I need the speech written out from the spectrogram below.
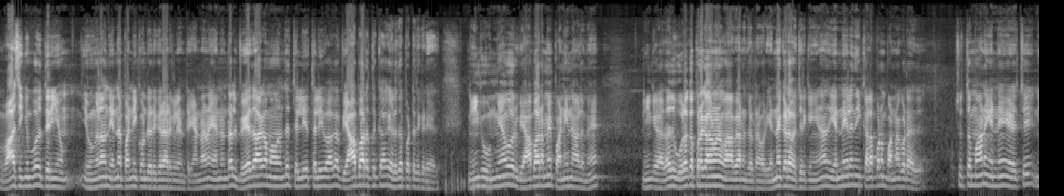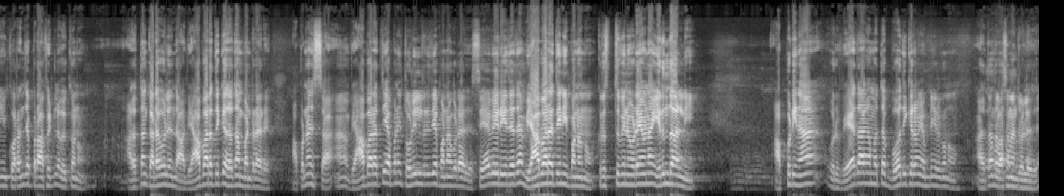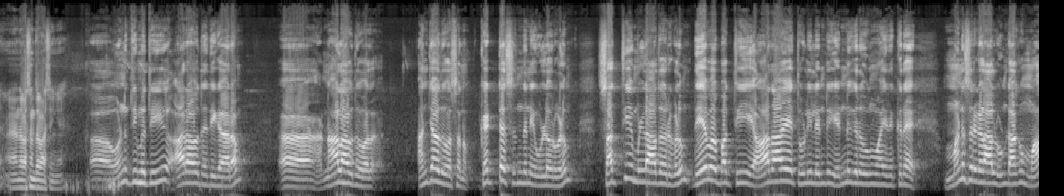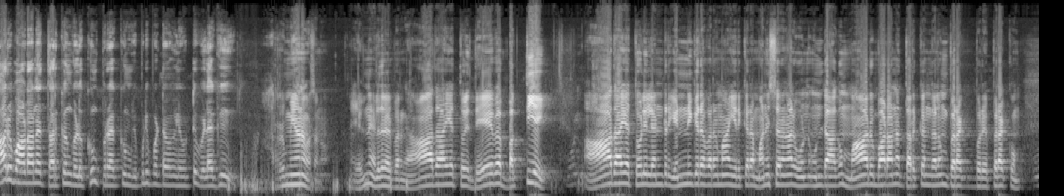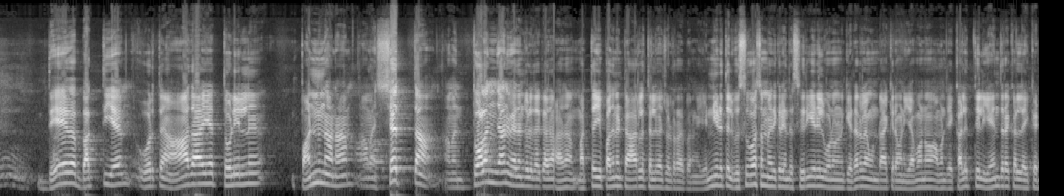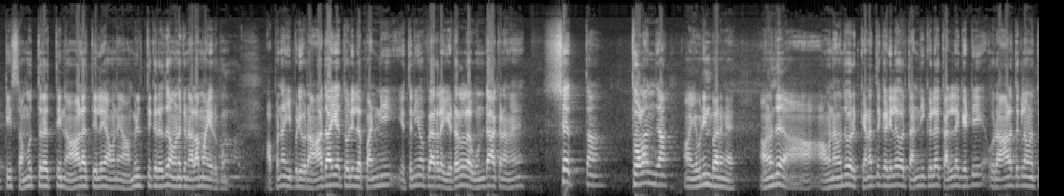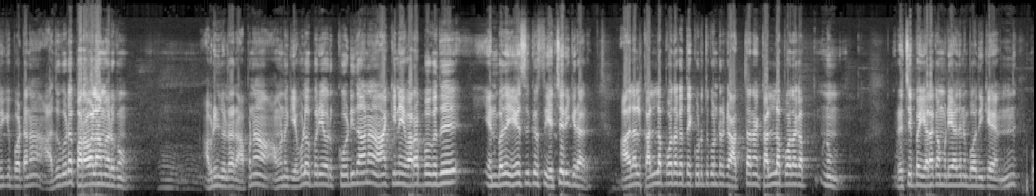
வாசிக்கும்போது தெரியும் இவங்கெல்லாம் வந்து என்ன பண்ணி கொண்டு இருக்கிறார்கள் என்று. ஏன்னா ஏனென்றால் வேதாகமம் வந்து தெளிய தெளிவாக வியாபாரத்துக்காக எழுதப்பட்டது கிடையாது. நீங்கள் உண்மையாக ஒரு வியாபாரமே பண்ணினாலுமே நீங்கள் அதாவது உலக பிரகாரமான வியாபாரம் சொல்கிறேன் ஒரு எண்ணெய் கடை வச்சுருக்கீங்கன்னா அந்த எண்ணெயில் நீங்கள் கலப்படம் பண்ணக்கூடாது. சுத்தமான எண்ணெயை வச்சு நீ குறைஞ்ச ப்ராஃபிட்டில் விற்கணும் அதைத்தான் கடவுள் இந்த வியாபாரத்துக்கு அதை தான் பண்ணுறாரு அப்படின்னா ச ஆ, வியாபாரத்தை அப்படி தொழில் ரீதியாக பண்ணக்கூடாது. சேவை ரீதியாக தான் வியாபாரத்தை நீ பண்ணணும். கிறிஸ்துவினுடையவனா இருந்தால் நீ. அப்படின்னா ஒரு வேதாகமத்தை போதிக்கிறவன் எப்படி இருக்கணும்? அதுதான் அந்த வசனம் சொல்லுது. அந்த வசந்த வாசிங்க. ஒன்று திமுத்தி ஆறாவது அதிகாரம் நாலாவது அஞ்சாவது வசனம். கெட்ட சிந்தனை உள்ளவர்களும் சத்தியமில்லாதவர்களும் தேவ பக்தியை ஆதாய தொழில் என்று எண்ணுகிறவருமாய் இருக்கிற மனுஷர்களால் உண்டாகும் மாறுபாடான தர்க்கங்களுக்கும் பிறக்கும் இப்படிப்பட்டவர்களை விட்டு விலகு. அருமையான வசனம். என்ன எழுதுறாரு பாருங்க ஆதாய தொழில் தேவ பக்தியை ஆதாய தொழில் என்று எண்ணுகிறவருமாய் இருக்கிற மனுஷரனால் உண் உண்டாகும் மாறுபாடான தர்க்கங்களும் பிறக் பிற- பிறக்கும். தேவ பக்தியை ஒருத்தன் ஆதாய தொழில்னு பண்ணுனானா அவன் செத் செத்தான் அவன் தொலைஞ்சான்னு வேதம் சொல்லுது அதான் மற்ற பதினெட்டு ஆறில் தெளிவாக சொல்கிறாரு பாருங்க. என்னிடத்தில் விசுவாசம் இருக்கிற இந்த சிறியரில் ஒருவனுக்கு இடரலை உண்டாக்கிறவன் எவனோ அவனுடைய கழுத்தில் ஏந்திரக்கல்லை கட்டி சமுத்திரத்தின் ஆழத்திலே அவனை அமிழ்த்துக்கிறது அவனுக்கு நலமாக இருக்கும் அப்போனா இப்படி ஒரு ஆதாய தொழிலை பண்ணி எத்தனையோ பேரில் இடரலை உண்டாக்கினவன் செத்தான் தொலைஞ்சான். அவன் எப்படின்னு பாருங்கள் அவன் வந்து அவனை வந்து ஒரு கிணத்துக்கடியில் ஒரு தண்ணிக்குள்ளே கல்லை கட்டி ஒரு ஆழத்துக்குள்ளே அவனை தூக்கி போட்டானா அது கூட பரவலாமல் இருக்கும். அப்படின்னு சொல்கிறார் அப்போனா அவனுக்கு எவ்வளோ பெரிய ஒரு கொடிதான ஆக்கினை வரப்போகுது என்பதை இயேசு கிறிஸ்து எச்சரிக்கிறார். அதனால் கள்ள போதகத்தை கொடுத்து கொண்டிருக்க அத்தனை கள்ள போதகனும் ரட்சிப்பை இழக்க முடியாதுன்னு போதிக்க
